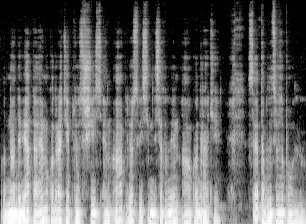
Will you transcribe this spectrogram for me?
1 дев'ята м у квадраті плюс 6ма плюс 81а у квадраті. Все, таблицю заповнено.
